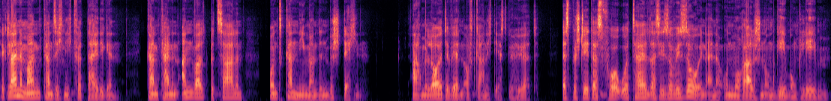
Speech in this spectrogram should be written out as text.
Der kleine Mann kann sich nicht verteidigen, kann keinen Anwalt bezahlen und kann niemanden bestechen. Arme Leute werden oft gar nicht erst gehört. Es besteht das Vorurteil, dass sie sowieso in einer unmoralischen Umgebung leben.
